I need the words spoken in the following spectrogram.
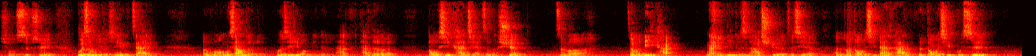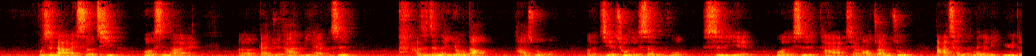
修饰。所以为什么有些在呃网络上的人或者是有名的人，他他的东西看起来这么炫，这么这么厉害，那一定就是他学了这些很多东西，但是他的东西不是不是拿来舍弃的，或者是拿来呃感觉他很厉害，而是他是真的用到他所。呃，接触的生活、事业，或者是他想要专注达成的那个领域的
